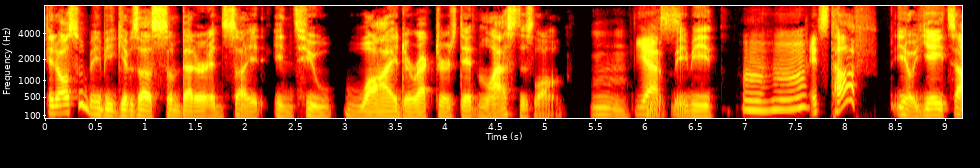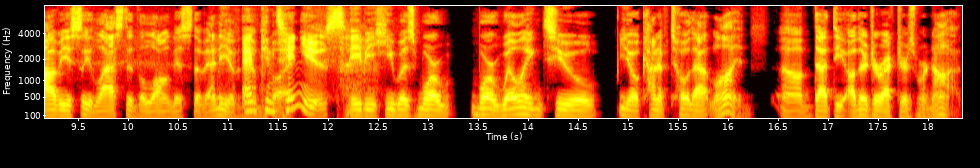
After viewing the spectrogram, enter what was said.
it also maybe gives us some better insight into why directors didn't last as long. You know, Yes. maybe Mm-hmm. It's tough you know Yates obviously lasted the longest of any of them, and continues. maybe he was more more willing to you know kind of toe that line um, that the other directors were not.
